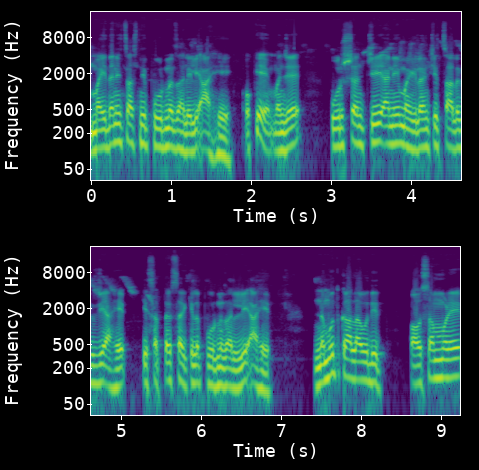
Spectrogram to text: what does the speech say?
मैदानी चाचणी पूर्ण झालेली आहे. ओके? म्हणजे पुरुषांची आणि महिलांची चालक जी आहे ती सत्तावीस तारखेला पूर्ण झालेली आहे. नमूद कालावधीत पावसामुळे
